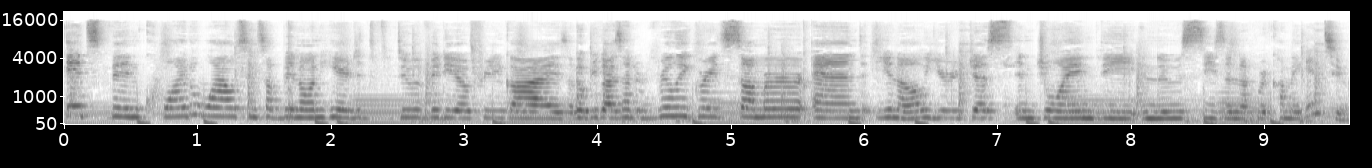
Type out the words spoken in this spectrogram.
It's been quite a while since I've been on here to do a video for you guys. I hope you guys had a really great summer and you know, you're just enjoying the new season that we're coming into.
